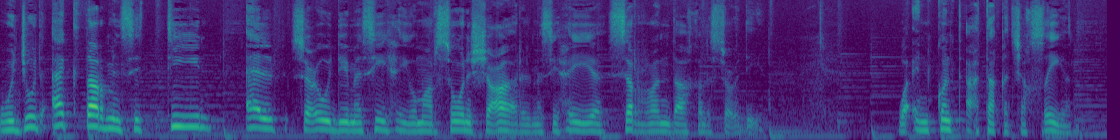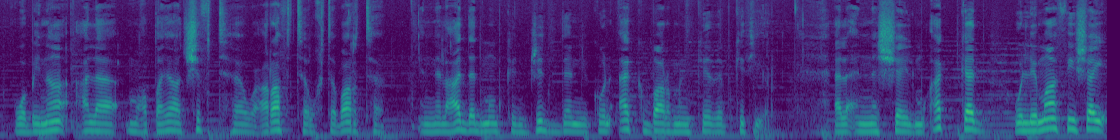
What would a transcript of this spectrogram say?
وجود أكثر من 60 ألف سعودي مسيحي يمارسون الشعائر المسيحية سرا داخل السعودية. وإن كنت أعتقد شخصيا وبناء على معطيات شفتها وعرفتها واختبرتها أن العدد ممكن جدا يكون أكبر من كذا بكثير على أن الشيء المؤكد واللي ما في شيء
